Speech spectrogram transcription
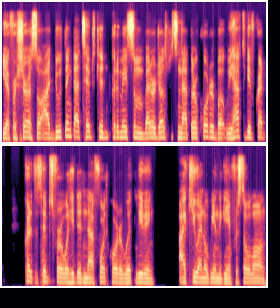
Yeah, for sure. So I do think that Thibs could could have made some better adjustments in that third quarter, but we have to give credit credit to Thibs for what he did in that fourth quarter with leaving IQ and Obi in the game for so long.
